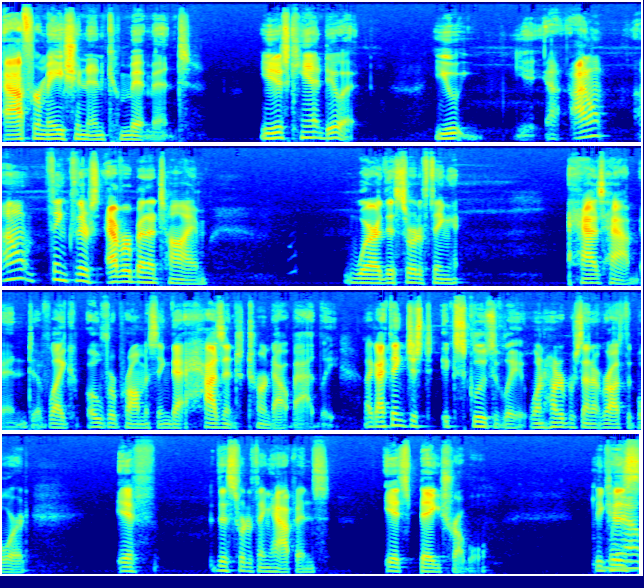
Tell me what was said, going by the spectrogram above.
affirmation and commitment. You just can't do it. You, I don't, I don't think there's ever been a time where this sort of thing has happened of like over promising that hasn't turned out badly. Like I think just exclusively 100% across the board, if this sort of thing happens, it's big trouble. Because Yeah.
